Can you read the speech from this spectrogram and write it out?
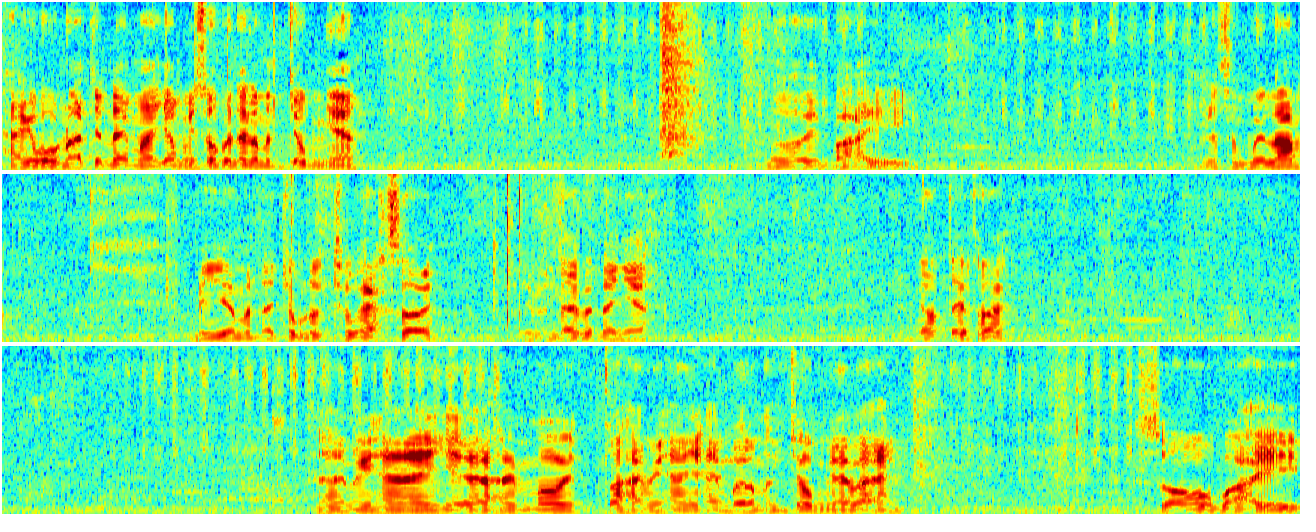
hai cái bonus trên đây mà giống với số bên đây là mình trúng nha. 17 là số 15 bây giờ mình đã trúng được 2x rồi. Thì mình để bên đây nha. Mình cao tiếp thôi. 22 giờ 20 có 22 giờ 20 là mình trúng nha các bạn. Số 7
